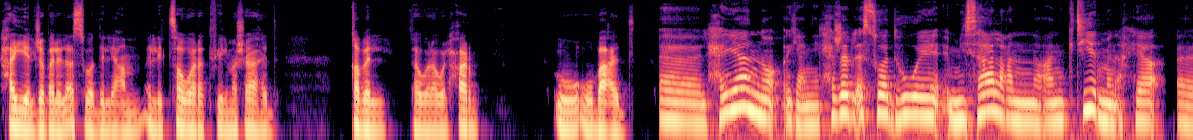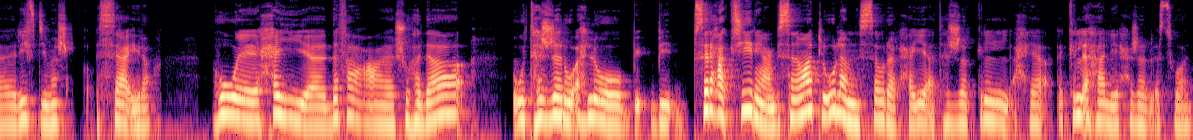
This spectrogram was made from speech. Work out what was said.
حي الجبل الأسود اللي عم اللي تصورت فيه المشاهد قبل الثورة والحرب و... وبعد. آه، الحقيقة أنه يعني الحجر الأسود هو مثال عن عن كثير من أحياء آه، ريف دمشق السائرة. هو حي دفع شهداء وتهجروا أهله بسرعة كثير يعني بالسنوات الأولى من الثورة الحقيقة تهجر كل الاحياء كل أهالي الحجر الأسود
